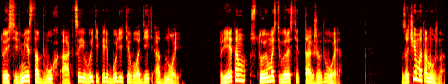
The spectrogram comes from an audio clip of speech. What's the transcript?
То есть вместо двух акций вы теперь будете владеть одной. При этом стоимость вырастет также вдвое. Зачем это нужно?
